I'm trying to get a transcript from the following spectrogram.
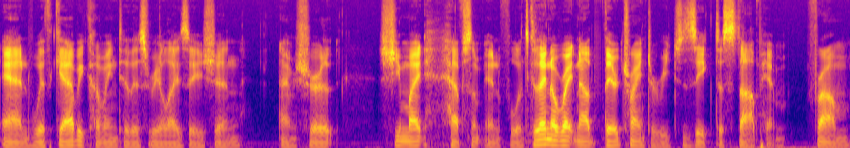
and with Gabi coming to this realization, I'm sure she might have some influence because I know right now they're trying to reach Zeke to stop him from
